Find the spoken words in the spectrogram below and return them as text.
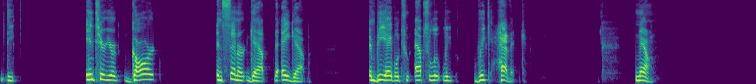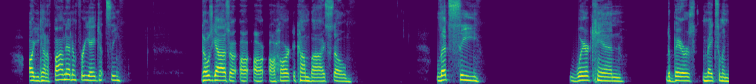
the interior guard and center gap, the A gap, and be able to absolutely wreak havoc. Now, are you going to find that in free agency? Those guys are, are, are, are hard to come by. So let's see where can the Bears make some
